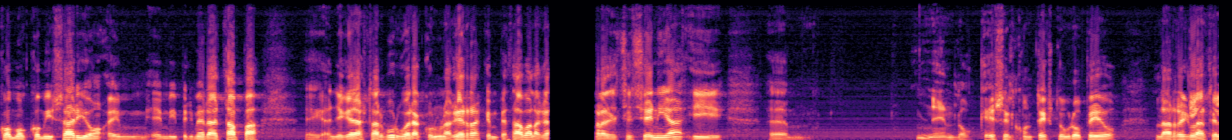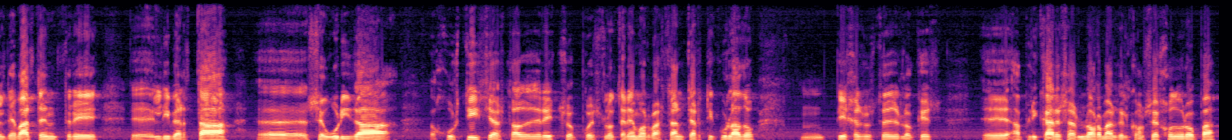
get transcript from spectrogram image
como comisario en, mi primera etapa. Eh, llegué a Estrasburgo, era con una guerra que empezaba, la guerra de Chechenia, y em, en lo que es el contexto europeo las reglas del debate entre eh, libertad, eh, seguridad, justicia, Estado de Derecho, pues lo tenemos bastante articulado. Mm, fíjense ustedes lo que es eh, aplicar esas normas del Consejo de Europa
